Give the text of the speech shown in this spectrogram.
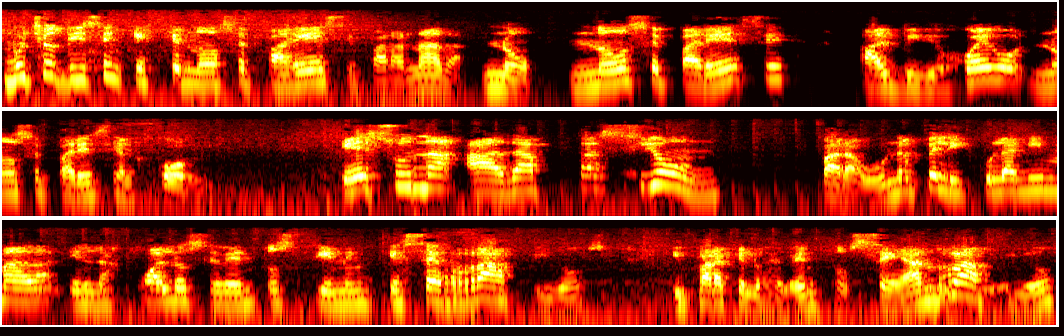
Muchos dicen que es que no se parece para nada. No, no se parece al videojuego, no se parece al cómic. Es una adaptación para una película animada en la cual los eventos tienen que ser rápidos y para que los eventos sean rápidos,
